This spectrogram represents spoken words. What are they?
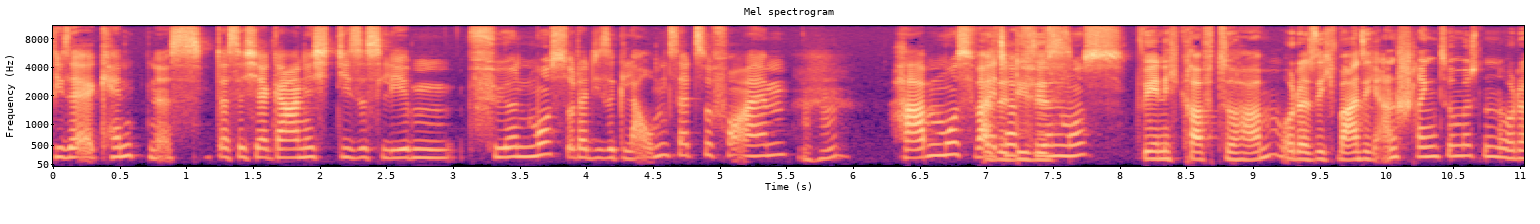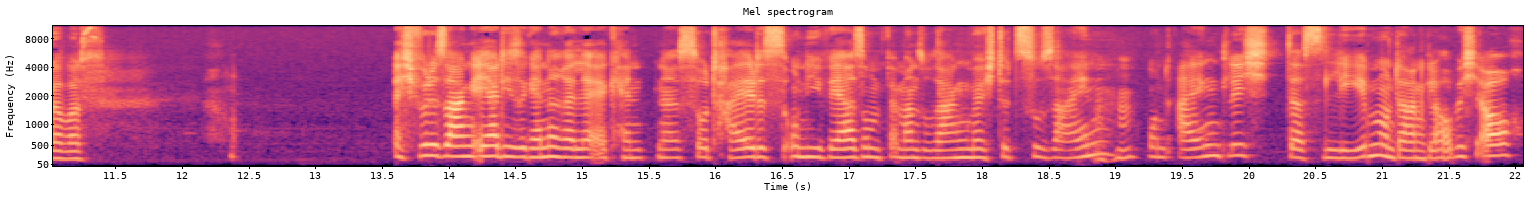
diese Erkenntnis, dass ich ja gar nicht dieses Leben führen muss oder diese Glaubenssätze vor allem mhm. Haben muss, also weiterführen also muss. Wenig Kraft zu haben oder sich wahnsinnig anstrengen zu müssen oder was? Ich würde sagen, eher diese generelle Erkenntnis, so Teil des Universums, wenn man so sagen möchte, zu sein mhm. und eigentlich das Leben, und daran glaube ich auch,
